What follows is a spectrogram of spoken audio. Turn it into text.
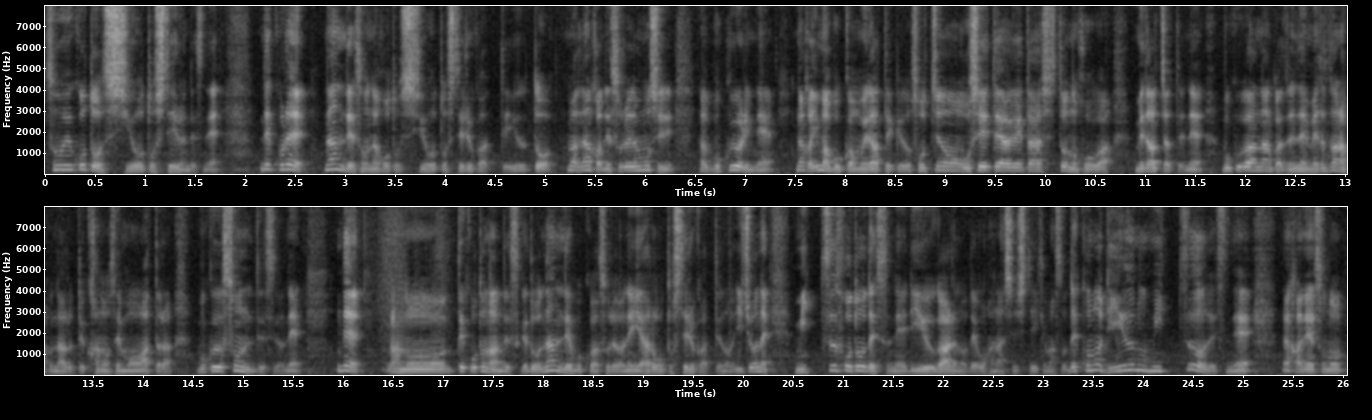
そういうことをしようとしているんですね。で、これ、なんでそんなことをしようとしてるかっていうと、まあなんかね、それでもし、僕よりね、なんか今僕は目立ってるけど、そっちの教えてあげた人の方が目立っちゃってね、僕がなんか全然目立たなくなるっていう可能性もあったら、僕損ですよね。で、あのー、ってことなんですけど、なんで僕はそれをね、やろうとしてるかっていうのを、一応ね、3つほどですね、理由があるのでお話ししていきます。で、この理由の3つをですね、なんかね、その、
